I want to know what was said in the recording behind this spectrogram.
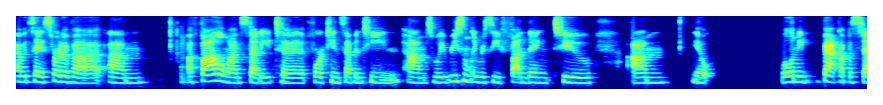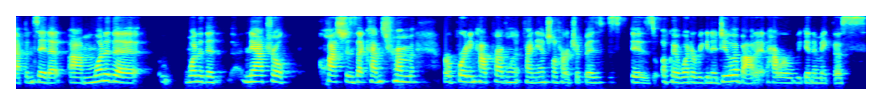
I would say, sort of a um, a follow-on study to 1417. Um, so we recently received funding to, um, you know, well, let me back up a step and say that um, one of the one of the natural questions that comes from reporting how prevalent financial hardship is is okay. What are we going to do about it? How are we going to make this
